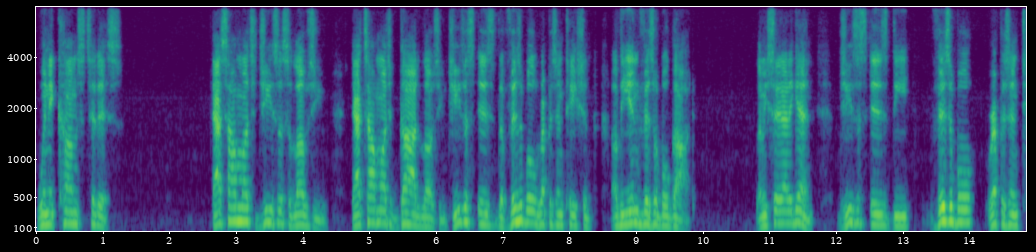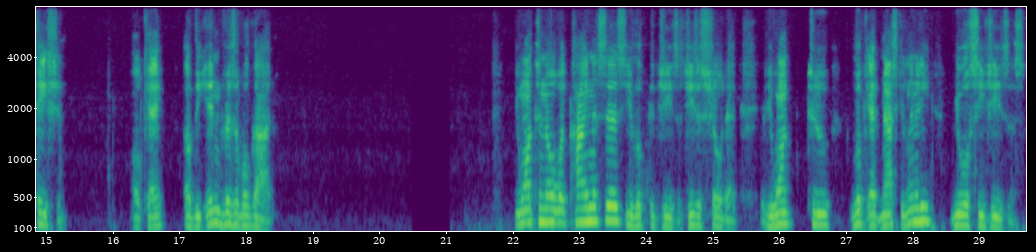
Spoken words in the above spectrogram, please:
when it comes to this. That's how much Jesus loves you. That's how much God loves you. Jesus is the visible representation of the invisible God. Let me say that again. Jesus is the visible representation, okay, of the invisible God. You want to know what kindness is? You look to Jesus. Jesus showed that. If you want to look at masculinity, you will see Jesus.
